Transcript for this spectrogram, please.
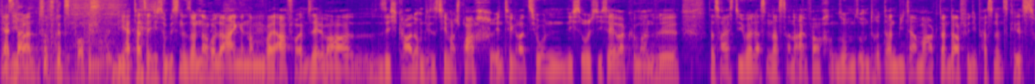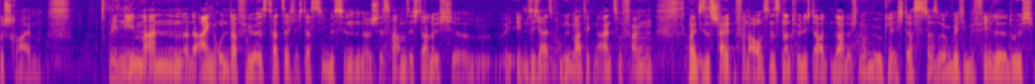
Ja, Was die dann war- zur Fritzbox. Die hat tatsächlich so ein bisschen eine Sonderrolle eingenommen, weil AVM selber sich gerade um dieses Thema Sprachintegration nicht so richtig selber kümmern will. Das heißt, die überlassen das dann einfach so, so einem Drittanbietermarkt dann dafür die passenden Skills zu schreiben. Wir nehmen an, ein Grund dafür ist tatsächlich, dass sie ein bisschen Schiss haben, sich dadurch äh, eben Sicherheitsproblematiken einzufangen, weil dieses Schalten von außen ist natürlich da, dadurch nur möglich, dass, dass irgendwelche Befehle durch,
